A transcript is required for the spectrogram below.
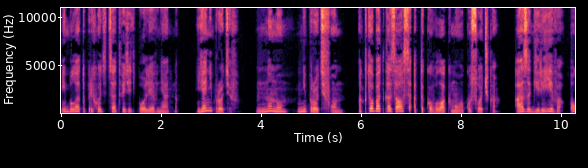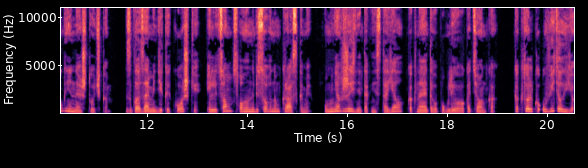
и Булату приходится ответить более внятно. «Я не против». «Ну-ну, не против он. А кто бы отказался от такого лакомого кусочка? Аза Гириева – огненная штучка с глазами дикой кошки и лицом, словно нарисованным красками. У меня в жизни так не стоял, как на этого пугливого котенка. Как только увидел ее,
